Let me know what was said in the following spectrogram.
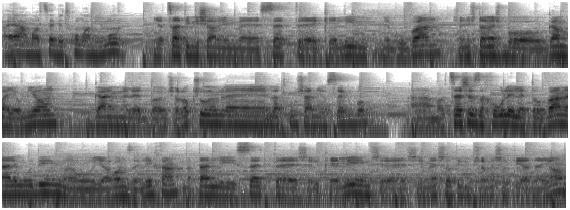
היה המרצה בתחום המימון. יצאתי משם עם סט כלים מגוון, שאני משתמש בו גם ביומיום, גם אם אלה דברים שלא קשורים לתחום שאני עוסק בו. המרצה שזכור לי לטובה מהלימודים הוא ירון זליכה, נתן לי סט של כלים ששימש אותי ומשמש אותי עד היום.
